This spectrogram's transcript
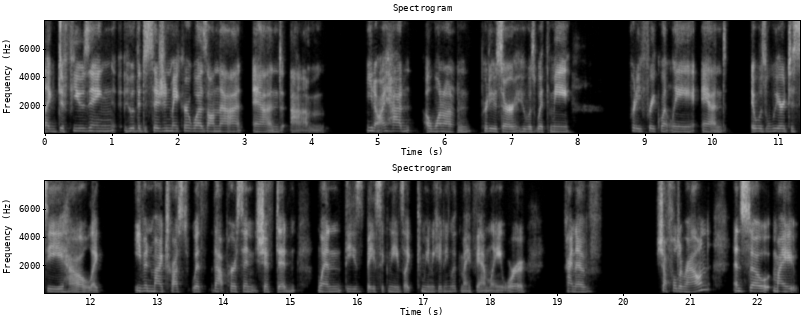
like diffusing who the decision maker was on that and um you know, I had a one-on producer who was with me pretty frequently and it was weird to see how like even my trust with that person shifted when these basic needs like communicating with my family were kind of shuffled around and so my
